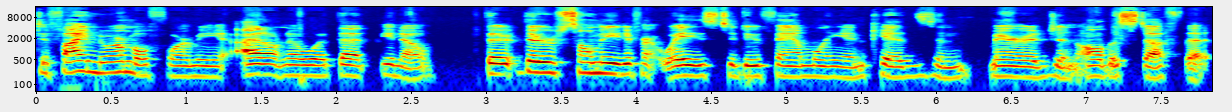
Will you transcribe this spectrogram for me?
define normal for me. I don't know what that, you know, there there are so many different ways to do family and kids and marriage and all this stuff that,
